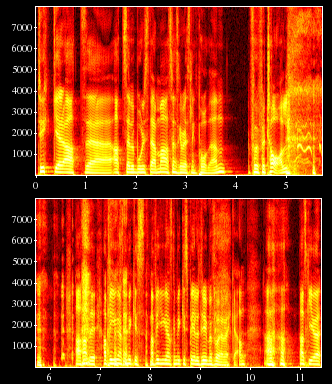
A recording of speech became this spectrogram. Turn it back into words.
tycker att, eh, att Sebbe borde stämma Svenska Wrestlingpodden för förtal. Han, hade, han, fick ju ganska mycket, han fick ju ganska mycket spelutrymme förra veckan. Han skriver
